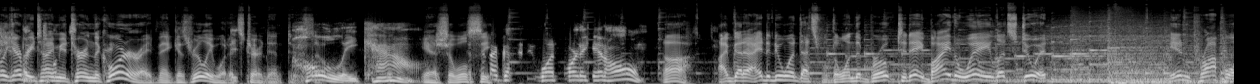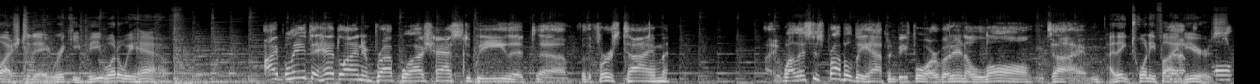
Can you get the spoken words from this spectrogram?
Like every time you turn the corner, I think is really what it's turned into. so- Holy cow! Yeah, so we'll see. I've got to do one more to get home. Ah, I've got. To, I had to do one. That's the one that broke today. By the way, let's do it in prop wash today. Ricky P. What do we have? I believe the headline in Prop Wash has to be that uh, for the first time, well, this has probably happened before, but in a long time, I think 25 years. all-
